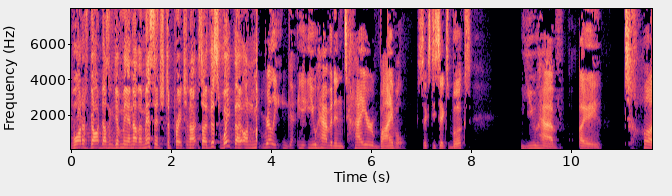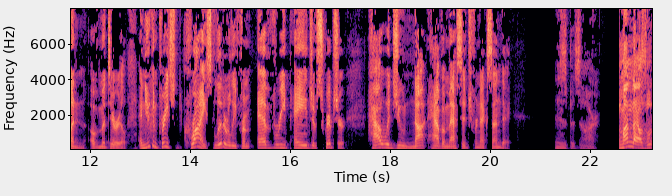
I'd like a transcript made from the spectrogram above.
What if God doesn't give me another message to preach? And I, so this week, though, on Really, you have an entire Bible, 66 books. You have a ton of material, and you can preach Christ literally from every page of Scripture. How would you not have a message for next Sunday? This is bizarre. Monday, I was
